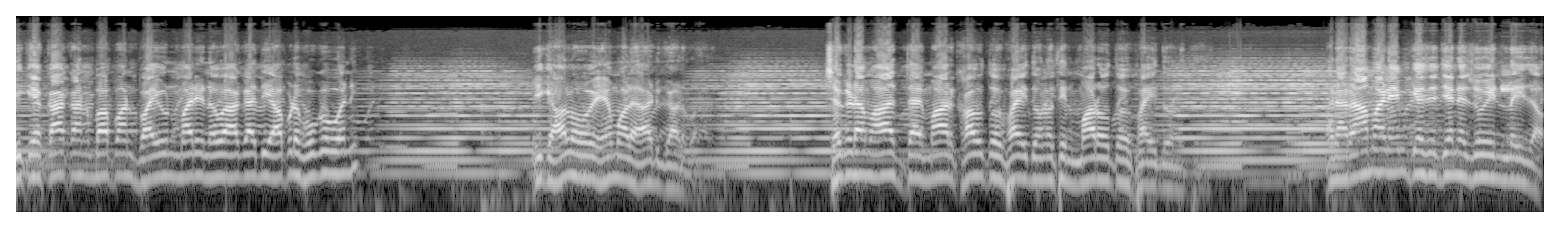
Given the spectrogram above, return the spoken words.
એ કે કાકા ને બાપા ને ભાઈઓ ને મારીને હવે આ ગાદી આપણે ભોગવવાની? ઈ કે, હાલો, હવે હેમાળે હાડ ગાળવા. ઝઘડામાં હાથ થાય, માર ખાવ ફાયદો નથી મારો તોય ફાયદો નથી. અને રામાયણ એમ કે છે, જેને જોઈને લઈ જાઓ.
